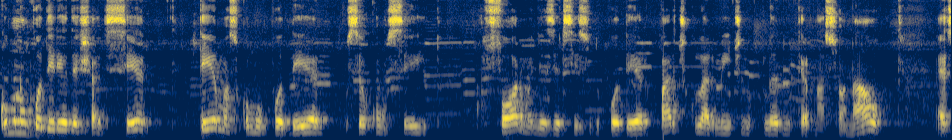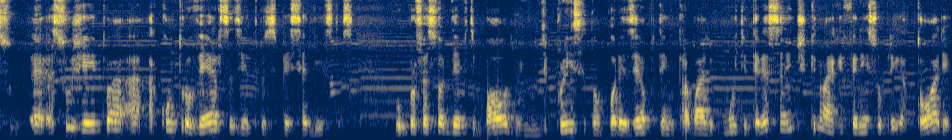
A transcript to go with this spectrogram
Como não poderia deixar de ser, temas como o poder, o seu conceito, forma de exercício do poder, particularmente no plano internacional, é, su é sujeito a, a, controvérsias entre os especialistas. O professor David Baldwin, de Princeton, por exemplo, tem um trabalho muito interessante, que não é referência obrigatória,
